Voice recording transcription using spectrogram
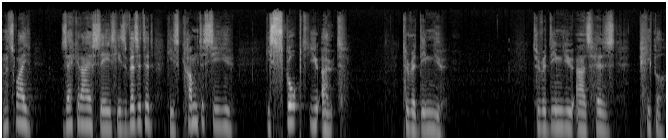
And that's why Zechariah says he's visited, he's come to see you, he scoped you out to redeem you, to redeem you as his people.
